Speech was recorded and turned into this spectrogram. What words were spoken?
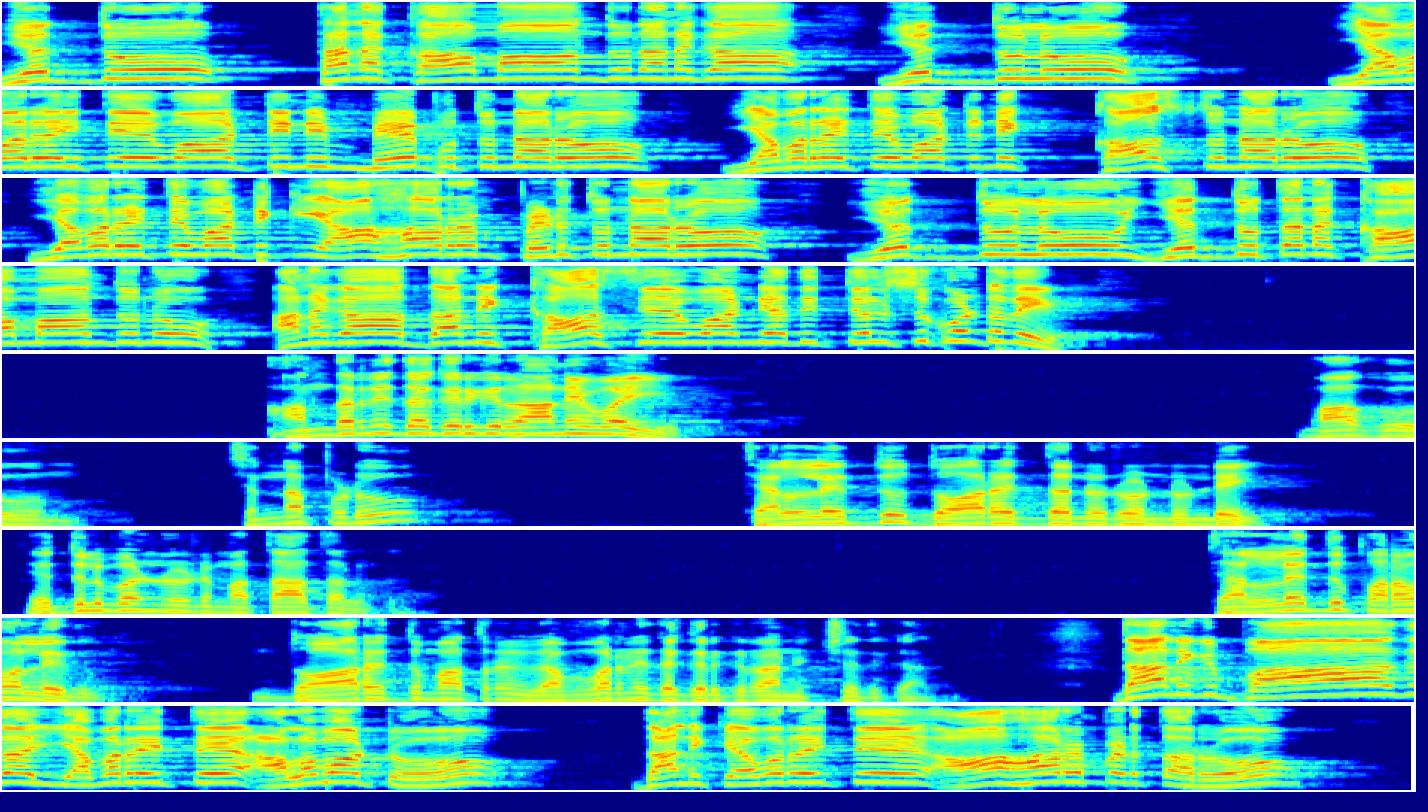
ఎద్దు తన కామాందుననగా ఎద్దులు ఎవరైతే వాటిని మేపుతున్నారో ఎవరైతే వాటిని కాస్తున్నారో ఎవరైతే వాటికి ఆహారం పెడుతున్నారో ఎద్దులు ఎద్దు తన కామాందును అనగా దాన్ని కాసేవాడిని అది తెలుసుకుంటది. అందరిని దగ్గరికి రానివ్వయి. మాకు చిన్నప్పుడు తెల్లెద్దు దోరెద్దు అని రెండు ఉండేవి ఎద్దుల బండ్లు ఉండే మా తాతలకు. తెల్లెద్దు పర్వాలేదు. దోరెద్దు మాత్రం ఎవరిని దగ్గరికి రానిచ్చేది కాదు. దానికి బాగా ఎవరైతే అలవాటో దానికి ఎవరైతే ఆహారం పెడతారో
